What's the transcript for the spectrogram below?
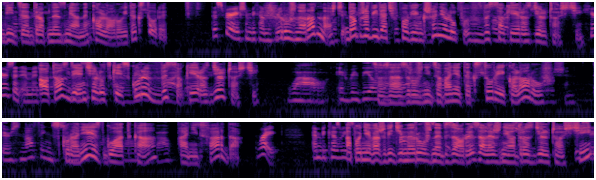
Widzę drobne zmiany koloru i tekstury. Różnorodność dobrze widać w powiększeniu lub w wysokiej rozdzielczości. Oto zdjęcie ludzkiej skóry w wysokiej rozdzielczości. Co za zróżnicowanie tekstury i kolorów. Skóra nie jest gładka ani twarda. A ponieważ widzimy różne wzory zależnie od rozdzielczości,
